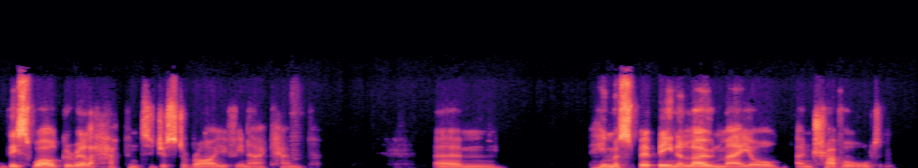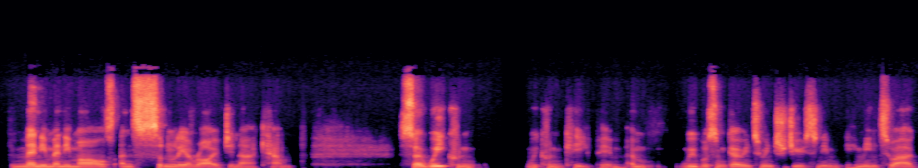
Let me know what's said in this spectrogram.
this wild gorilla happened to just arrive in our camp. Um, he must have been a lone male and travelled many, many miles and suddenly arrived in our camp. So we couldn't we couldn't keep him and we wasn't going to introduce him, him into our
